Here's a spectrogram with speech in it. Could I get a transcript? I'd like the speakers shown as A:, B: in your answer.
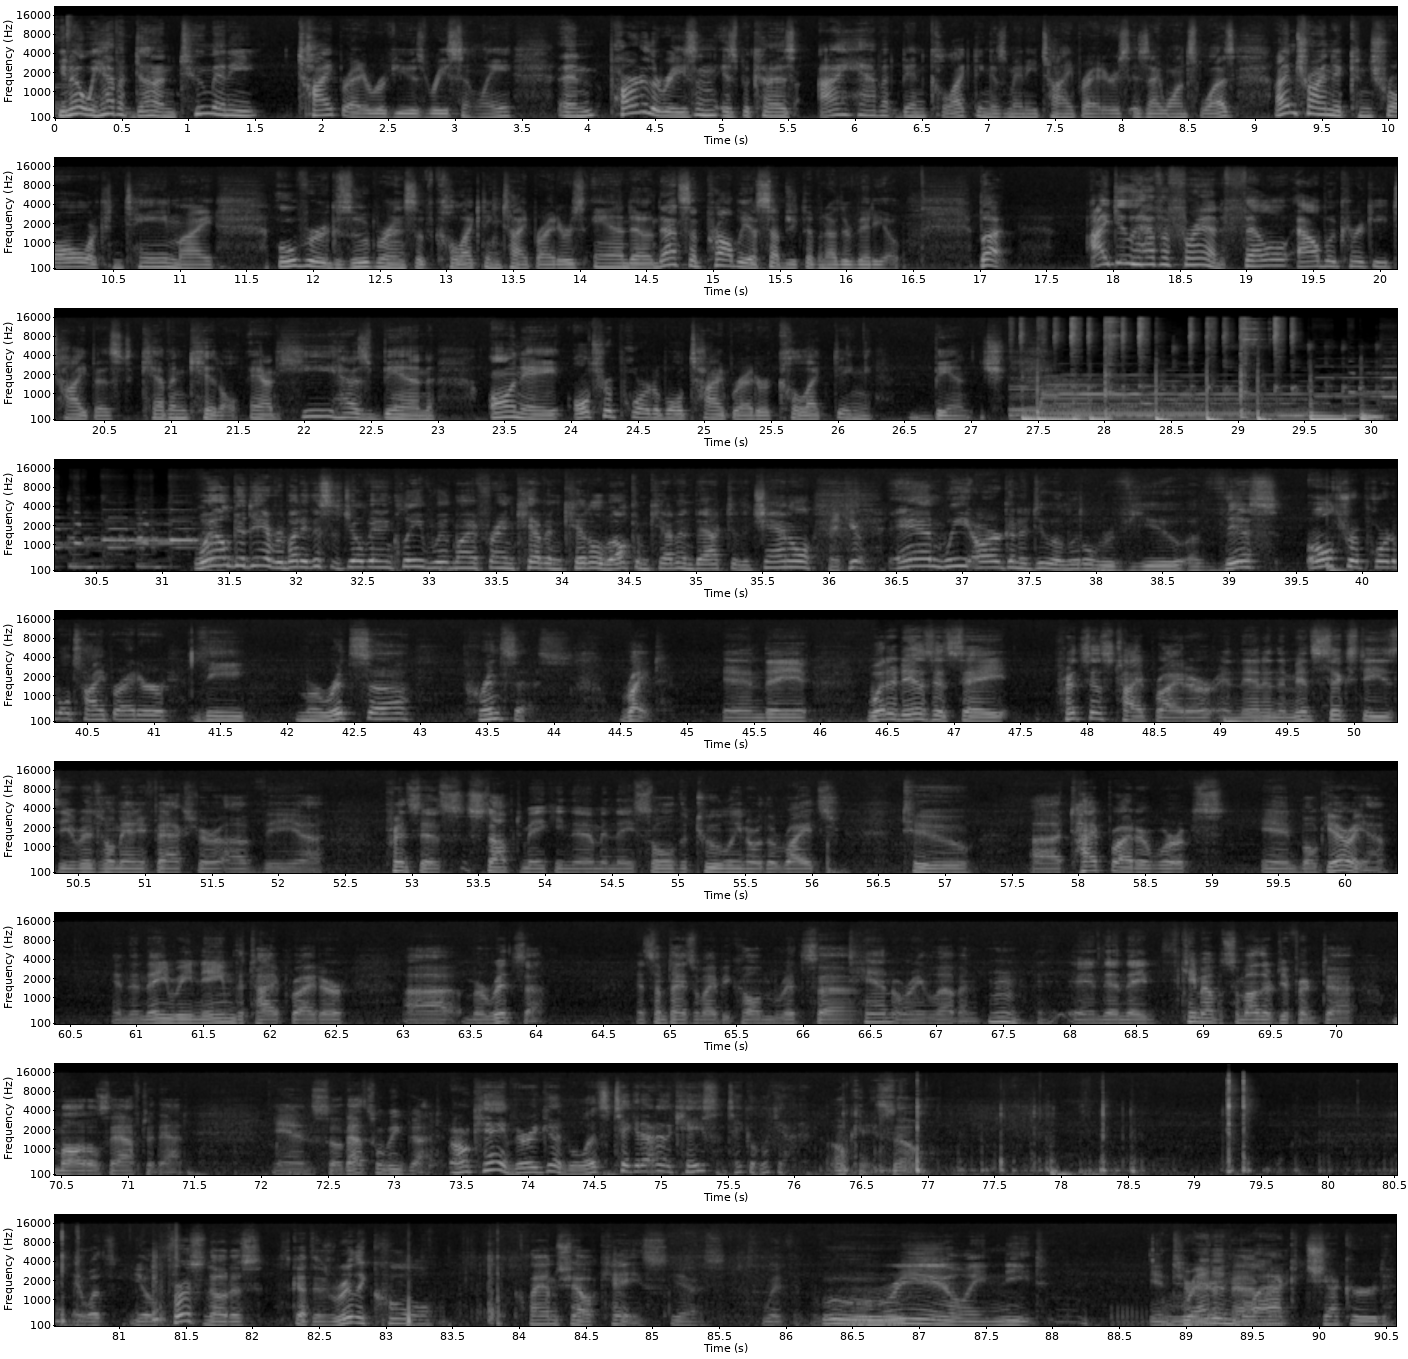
A: You know, we haven't done too many typewriter reviews recently, and part of the reason is because I haven't been collecting as many typewriters as I once was. I'm trying to control or contain my overexuberance of collecting typewriters, and uh, that's a, probably a subject of another video. But I do have a friend, fellow Albuquerque typist Kevin Kittle, and he has been on a ultra portable typewriter collecting binge. Well, good day, everybody. This is Joe Van Cleave with my friend Kevin Kittle. Welcome, Kevin, back to the channel.
B: Thank you.
A: And we are going to do a little review of this ultra portable typewriter, the Maritsa Princess.
B: Right. And they, what it is, it's a Princess typewriter, and then in the mid 60s, the original manufacturer of the uh, Princess stopped making them, and they sold the tooling or the rights to uh, Typewriter Works in Bulgaria and then they renamed the typewriter uh, Maritsa. And sometimes it might be called Maritsa 10 or 11.
A: Mm.
B: And then they came up with some other different uh, models after that. And so that's what we've got.
A: Okay, very good. Well, let's take it out of the case and take a look at it.
B: Okay, so. And what you'll first notice, it's got this really cool clamshell case.
A: Yes.
B: With
A: Ooh.
B: really neat interior
A: Red and
B: fabric.
A: black checkered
